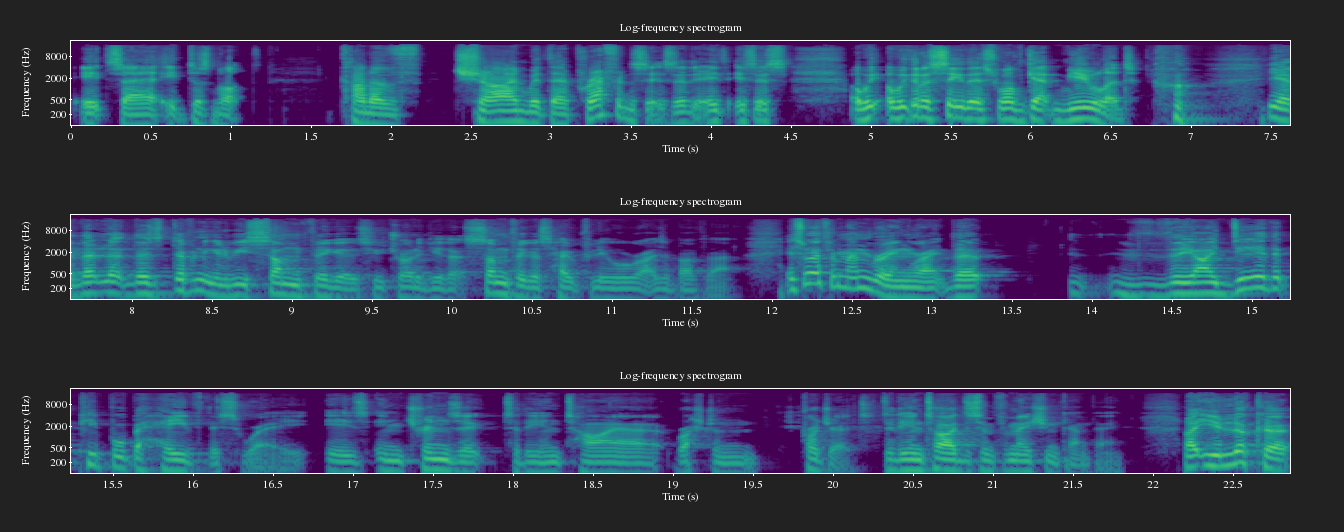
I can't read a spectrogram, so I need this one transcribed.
it's uh, it does not kind of chime with their preferences? Is, is this are we are we going to see this one get muled? yeah, there's definitely going to be some figures who try to do that. Some figures hopefully will rise above that. It's worth remembering, right, that the idea that people behave this way is intrinsic to the entire Russian project, to the entire disinformation campaign. Like you look at,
